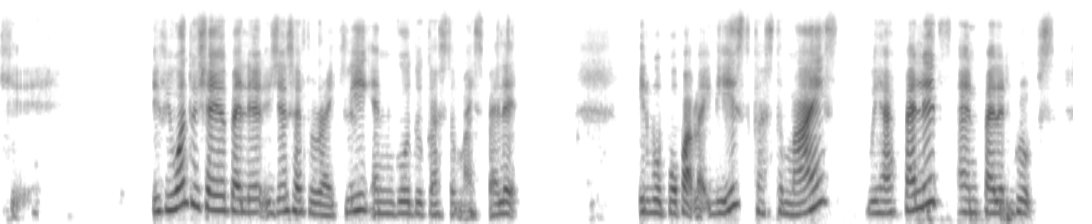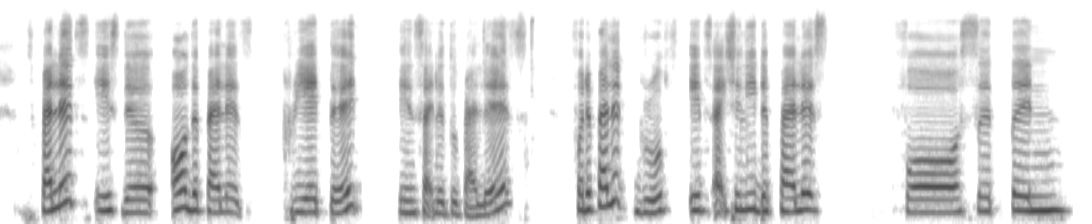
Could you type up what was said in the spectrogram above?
Okay. If you want to share your palette, you just have to right click and go to customize palette. It will pop up like this, customize. We have palettes and palette groups. So palettes is the all the palettes created inside the tool palettes. For the palette groups, it's actually the palettes for certain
